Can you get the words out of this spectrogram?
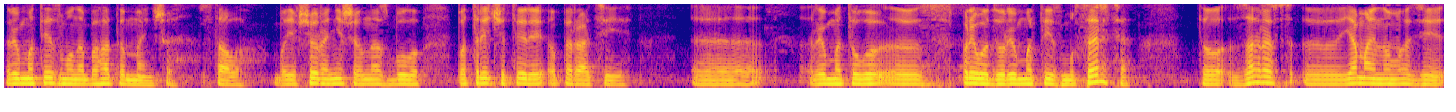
ревматизму набагато менше стало. Бо якщо раніше у нас було по 3-4 операції з приводу ревматизму серця, то зараз я маю на увазі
